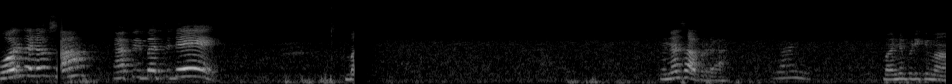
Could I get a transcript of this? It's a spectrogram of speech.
ஒரு தடவை ஹாப்பி பர்த்டே என்ன சாப்பிட்ற? பண்ணு பிடிக்குமா?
